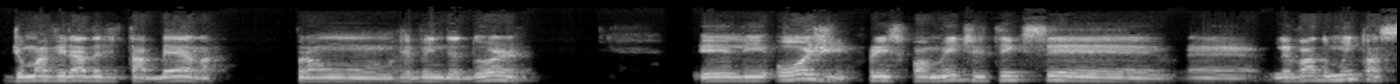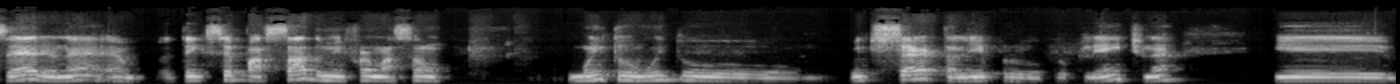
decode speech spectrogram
de uma virada de tabela para um revendedor, ele, hoje, principalmente, ele tem que ser é, levado muito a sério, né, é, tem que ser passado uma informação muito, muito, muito certa ali para o cliente, né, e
